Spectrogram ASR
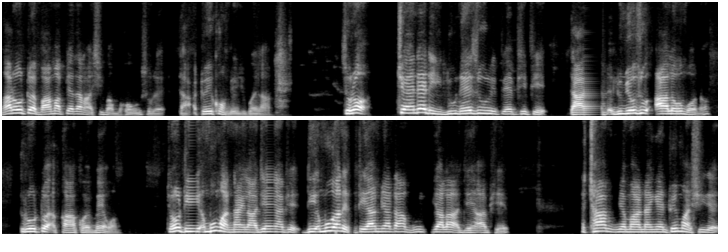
ငါတို့အတွက်ဘာမှပြဿနာရှိမှာမဟုတ်ဘူးဆိုတော့ဒါအတွေးခွန်မျိုးယူဝင်လာ ဆိုတော့ကြံတဲ့ဒီလူနည်းစုတွေပဲဖြစ်ဖြစ်ဒါလူမျိုးစုအားလုံးပေါ့နော်သူတို့အတွက်အကာအကွယ်မဲ့ပါကျွန်တော်ဒီအမှုမှာနိုင်လာခြင်းအဖြစ်ဒီအမှုကနေတရားမျှတမှုရလာခြင်းအဖြစ်တခြားမြန်မာနိုင်ငံတွင်းမှာရှိတဲ့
